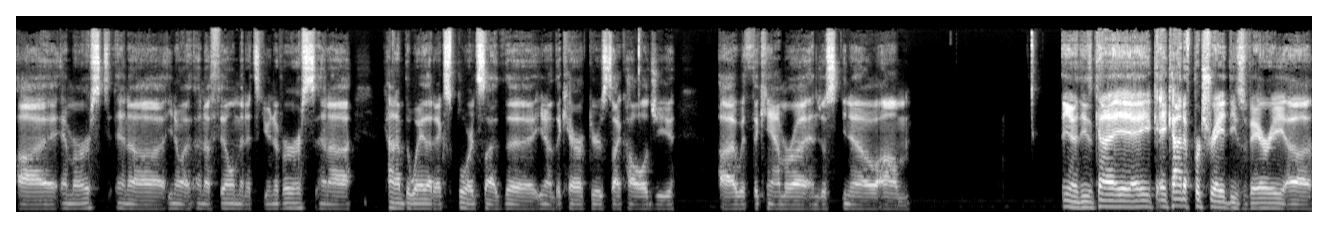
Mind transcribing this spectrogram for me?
uh, immersed in a you know in a film in its universe and uh, kind of the way that it explored the you know the character's psychology uh, with the camera and just you know um, you know these kind of it, it kind of portrayed these very uh,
